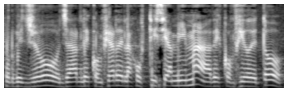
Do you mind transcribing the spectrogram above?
porque yo ya al desconfiar de la justicia misma desconfío de todo.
